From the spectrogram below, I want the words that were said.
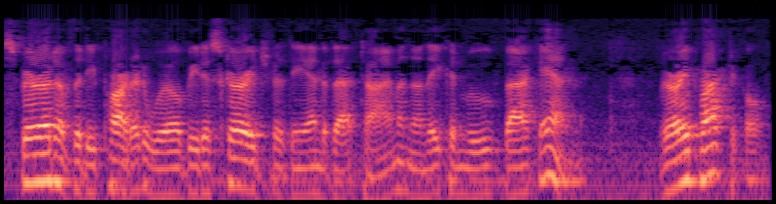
spirit of the departed will be discouraged at the end of that time and then they can move back in. Very practical.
